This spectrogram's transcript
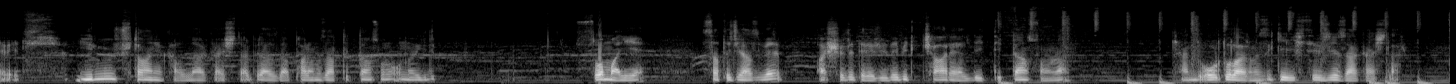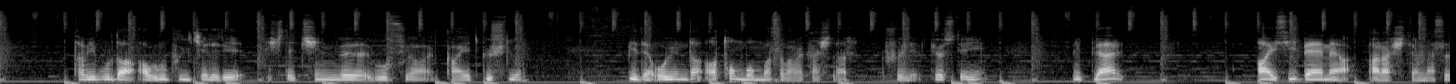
Evet. 23 tane kaldı arkadaşlar. Biraz daha paramız arttıktan sonra onları gidip Somali'ye satacağız ve aşırı derecede bir kar elde ettikten sonra kendi ordularımızı geliştireceğiz arkadaşlar. Tabi burada Avrupa ülkeleri işte Çin ve Rusya gayet güçlü. Bir de oyunda atom bombası var arkadaşlar. Şöyle göstereyim. Nükleer ICBM araştırması.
